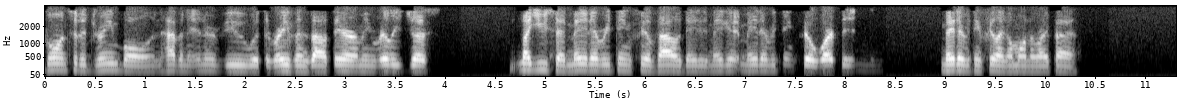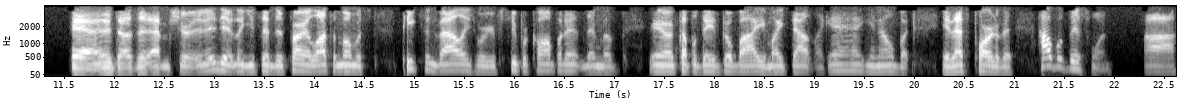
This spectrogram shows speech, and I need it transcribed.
going to the Dream Bowl and having an interview with the Ravens out there, I mean, really just like you said, made everything feel validated, made it made everything feel worth it, made everything feel like I'm on the right path. Yeah, and it does. It, I'm sure, and it. Like you said, there's probably lots of moments, peaks and valleys, where you're super confident, and then you know a couple of days go by, you might doubt, like, eh, you know. But yeah, that's part of it. How about this one? Uh,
